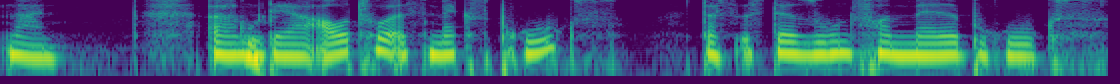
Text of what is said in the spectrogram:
Nein. Ähm, der Autor ist Max Brooks. Das ist der Sohn von Mel Brooks,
